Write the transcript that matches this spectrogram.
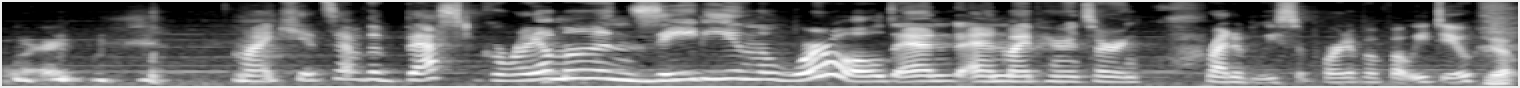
for my kids have the best grandma and zadie in the world and and my parents are incredibly supportive of what we do Yep.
